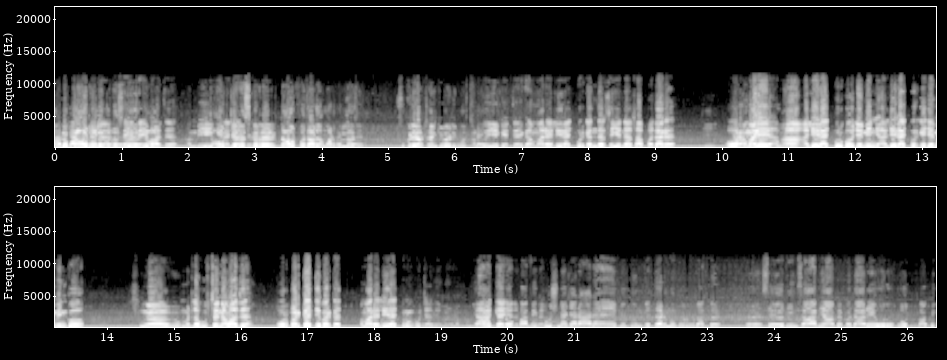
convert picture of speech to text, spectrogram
हम लोग दाहोद वाले चाहते तरस सही सही बात है। हम भी यही दाहोद कहना की कर रहे हैं। दाहोद पधारे हमारे मुल्ला अच्छा। जी। शुक्रिया थैंक यू वेरी मच हम तो ये कहते हैं कि हमारे अली राजपुर के अंदर सैयदना साहब पधारे। और हमारे हाँ अली राजपुर को ज़मीन अली राजपुर की ज़मीन को अ, मतलब उससे नवाजे और बरकत ही बरकत हमारे अली राजपुर में पहुँचा दे। यहाँ के लोग काफ़ी खुश नज़र आ रहे हैं क्योंकि उनके धर्म गुरु डॉक्टर सैयदीन साहब यहाँ पे पधारे और वो बहुत काफ़ी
